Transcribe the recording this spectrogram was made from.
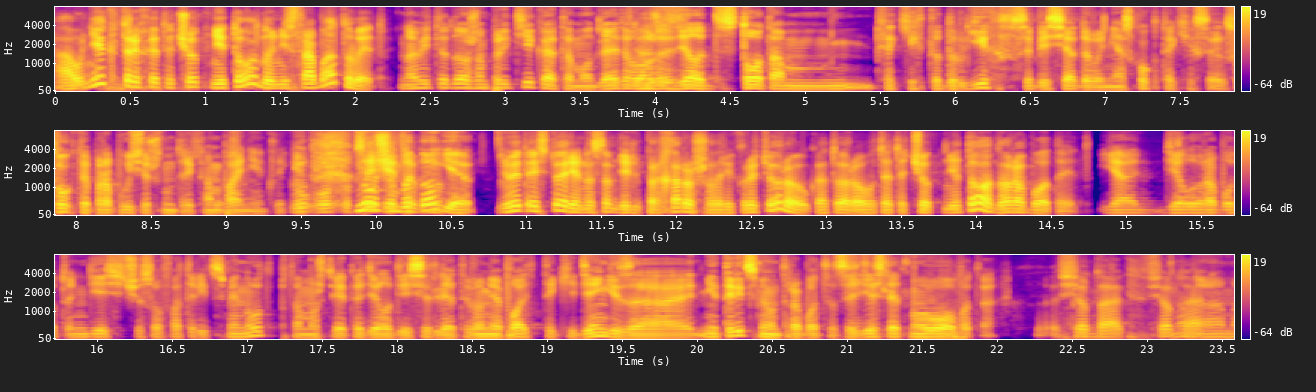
А у некоторых это что-то не то, но не срабатывает. Но ведь ты должен прийти к этому. Для этого Да, нужно сделать 100 там каких-то других собеседований. А сколько таких, сколько ты пропустишь внутри компании? таких? Ну, вот, Ну, в кстати, общем, в это- итоге Ну, это история, на самом деле, про хорошего рекрутера, у которого вот это что-то не то, оно работает. я делаю работу не 10 часов, а 30 минут, потому что я это делал 10 лет. И вы мне платите такие деньги за не 30 минут работы, а за 10 лет моего опыта. Все так, все Ну так. да.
